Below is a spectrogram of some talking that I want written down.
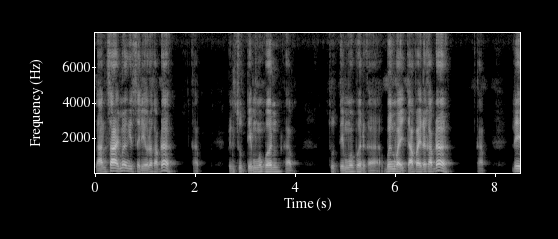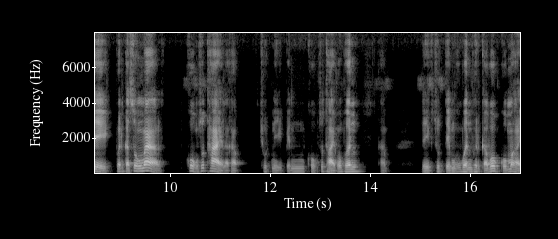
หลานชายเมืองอิสราเอลแล้วครับเด้อครับ เป็นชุดเต็มของเพิ่นครับชุดเต็มของเพิ่นก็เบิ่งไว้จับไว้เด้อครับ เด้อครับเลขเพิ่นก็ส่งมาโค้งสุดท้ายแล้วครับ ชุดนี้เป็นโค้งสุดท้ายของเพิ่นครับเลขชุดเต็มของเพิ่นเพิ่นก็วงกลมมาให้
